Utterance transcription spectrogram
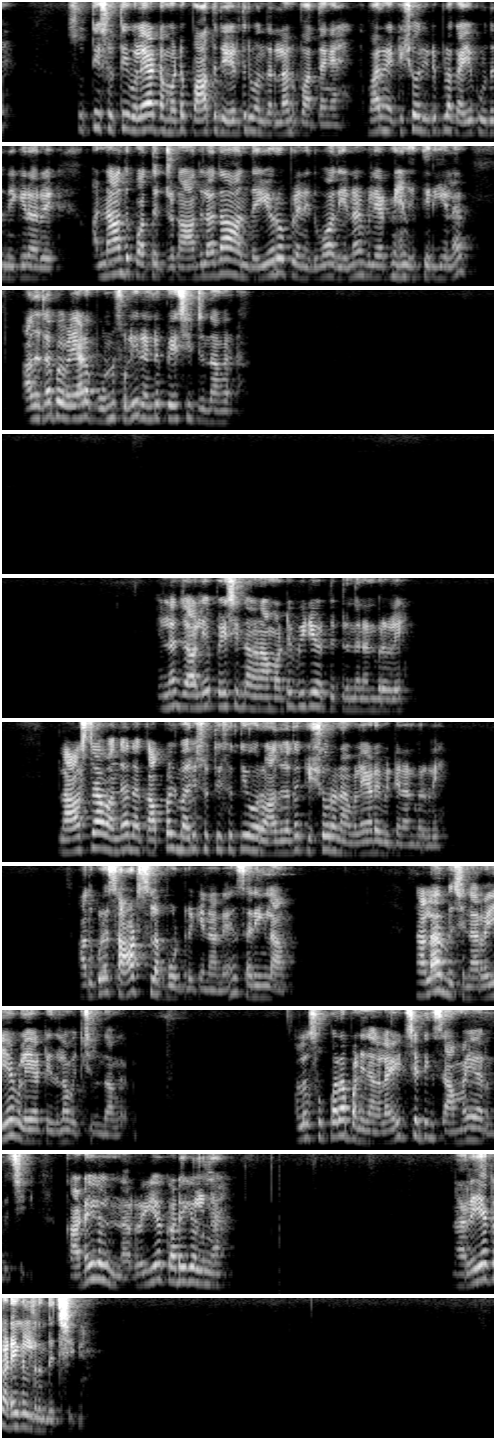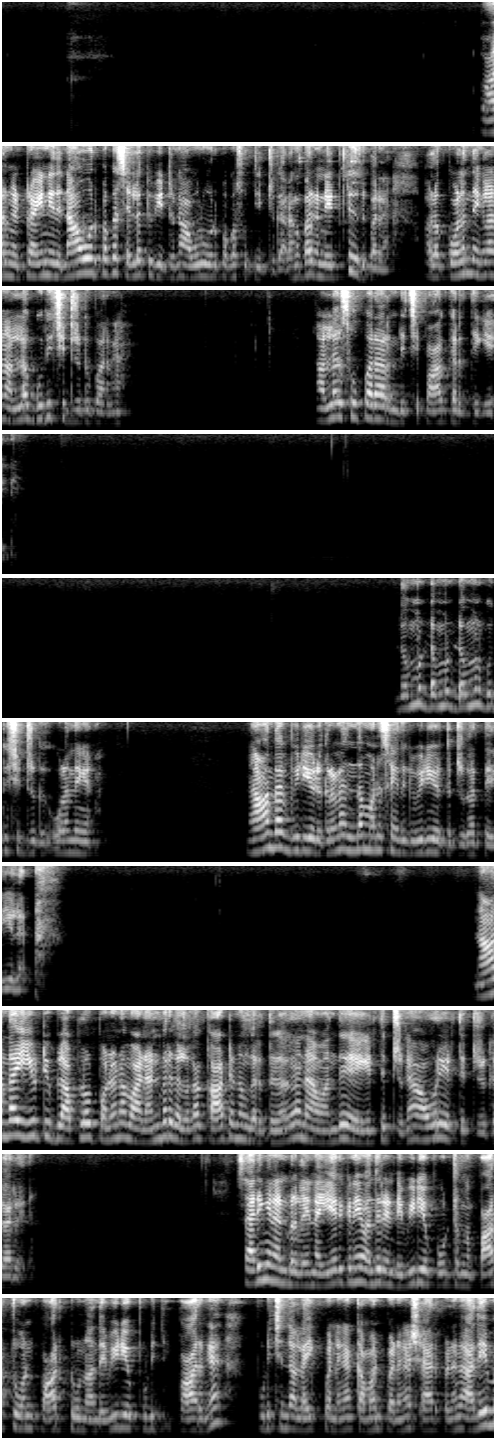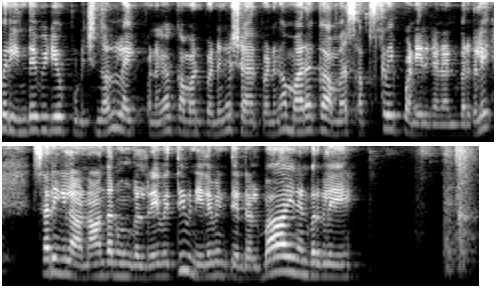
சுற்றி சுற்றி விளையாட்டை மட்டும் பார்த்துட்டு எடுத்துகிட்டு வந்துடலான்னு பார்த்தேங்க. பாருங்கள் கிஷோர் இடுப்பில் கையை கொடுத்து நிற்கிறாரு அண்ணாந்து பார்த்துட்ருக்கான் அதில் தான் அந்த ஏரோப்ளைன் இதுவோ அது என்னென்னு விளையாட்டுன்னு எனக்கு தெரியலை. அதில் தான் இப்போ விளையாட போகணுன்னு சொல்லி ரெண்டு பேசிகிட்டு இருந்தாங்க. எல்லாம் ஜாலியாக பேசியிருந்தாங்க. நான் மட்டும் வீடியோ எடுத்துகிட்டு இருந்தேன் நண்பர்களே. லாஸ்ட்டாக வந்து அந்த கப்பல் மாதிரி சுற்றி சுற்றி வரும். அதில் தான் கிஷோரை நான் விளையாட விட்டேன் நண்பர்களே. அது கூட ஷார்ட்ஸில் போட்டிருக்கேன் நான் சரிங்களா? நல்லா இருந்துச்சு. நிறைய விளையாட்டு இதெல்லாம் வச்சுருந்தாங்க. நல்லா சூப்பராக பண்ணியிருந்தாங்க. லைட் செட்டிங் செம்மையாக இருந்துச்சு. கடைகள் நிறைய கடைகள்ங்க. நிறைய கடைகள் இருந்துச்சு. பாருங்கள் ட்ரெயின் இது. நான் ஒரு பக்கம் செல்ல தூக்கிட்டு இருக்கேன் அவர் ஒரு பக்கம் சுற்றிட்டு இருக்காரு. அங்கே பாருங்கள் நெட்டு இது பாருங்கள் அவ்வளோ குழந்தைங்களாம் நல்லா குதிச்சிட்டு இருக்கு பாருங்கள் நல்லா சூப்பராக இருந்துச்சு பார்க்குறதுக்கே டம்மு டம்மு டம்முன்னு குதிச்சிட்ருக்கு குழந்தைங்க. நான் தான் வீடியோ எடுக்கிறேன்னா இந்த மனுஷன் இதுக்கு வீடியோ எடுத்துகிட்ருக்காரு தெரியல. நான் தான் யூடியூப்பில் அப்லோட் பண்ண நம்ம நண்பர்களுக்காக காட்டணுங்கிறதுக்காக நான் வந்து எடுத்துகிட்ருக்கேன் அவரும் எடுத்துகிட்ருக்காரு சரிங்க நண்பர்களே நான் ஏற்கனவே வந்து ரெண்டு வீடியோ போட்டிருங்க பார்ட் ஒன் பார்ட் டூன்னு அந்த வீடியோ பிடிச்சி பாருங்கள் பிடிச்சிருந்தா லைக் பண்ணுங்கள் கமெண்ட் பண்ணுங்கள் ஷேர் பண்ணுங்கள் அதே மாதிரி இந்த வீடியோ பிடிச்சிருந்தாலும் லைக் பண்ணுங்கள் கமெண்ட் பண்ணுங்கள் ஷேர் பண்ணுங்கள் மறக்காமல் சப்ஸ்கிரைப் பண்ணிடுங்க நண்பர்களே. சரிங்களா? நான் தான் உங்கள் ரேவதி நிலவின் தென்றல் பாய் நண்பர்களே.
